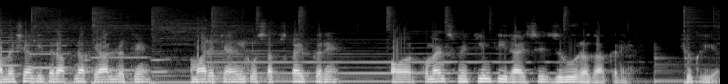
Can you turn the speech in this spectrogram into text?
हमेशा की तरह अपना ख्याल रखें, हमारे चैनल को सब्सक्राइब करें और कमेंट्स में कीमती राय से ज़रूर आगा करें। शुक्रिया।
